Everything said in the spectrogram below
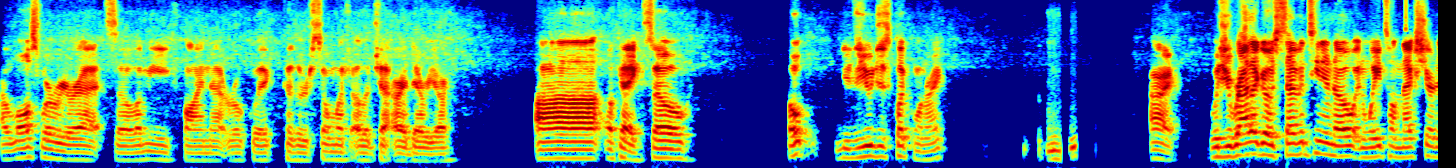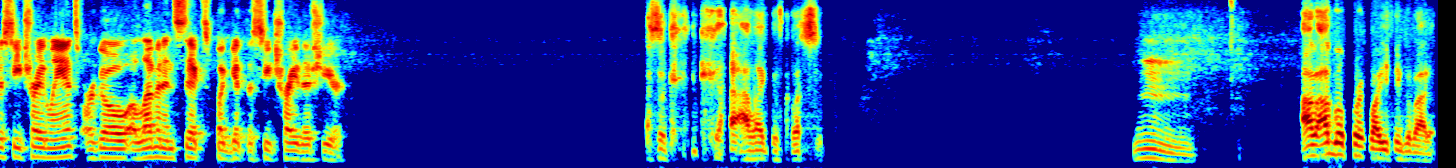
I lost where we were at, so let me find that real quick because there's so much other chat. All right, there we are. Uh, okay, so oh, did you just click one right? All right. Would you rather go 17 and 0 and wait till next year to see Trey Lance, or go 11 and 6 but get to see Trey this year? That's okay. I like this question. Hmm. I'll, I'll, go first while you think about it.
